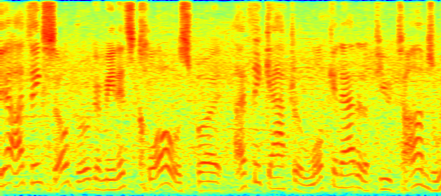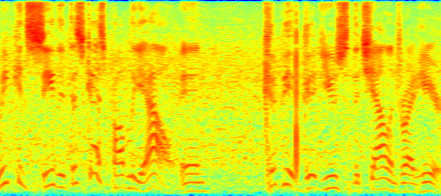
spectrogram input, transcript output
Yeah, I think so, Boog. I mean, it's close, but I think after looking at it a few times, we can see that this guy's probably out and could be a good use of the challenge right here.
